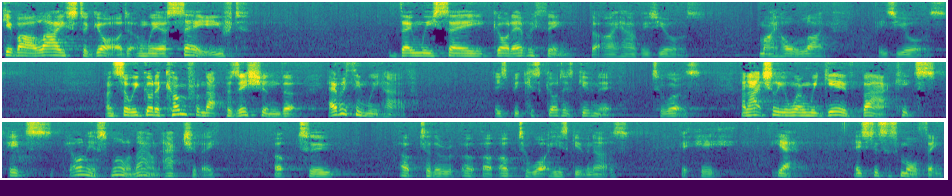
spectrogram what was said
give our lives to God and we are saved, then we say, God, everything that I have is yours. My whole life is yours. And so we've got to come from that position that everything we have is because God has given it to us. And actually, when we give back, it's, it's only a small amount, actually, up to, up to, the, uh, up to what He's given us. It, it, yeah, it's just a small thing.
